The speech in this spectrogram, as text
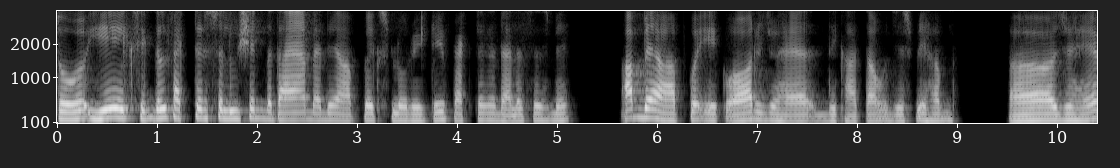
तो ये एक सिंगल फैक्टर सोल्यूशन बताया मैंने आपको एक्सप्लोरेटिव फैक्टर एनालिसिस में। अब मैं आपको एक और जो है दिखाता हूँ, जिसमें हम जो है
